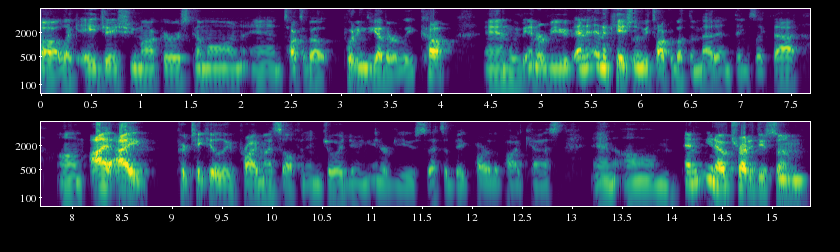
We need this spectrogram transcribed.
Uh, like AJ Schumacher has come on and talked about putting together a League Cup, and we've interviewed, and, and occasionally we talk about the meta and things like that. Um, I, I particularly pride myself and enjoy doing interviews, so that's a big part of the podcast, and um, and you know try to do some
